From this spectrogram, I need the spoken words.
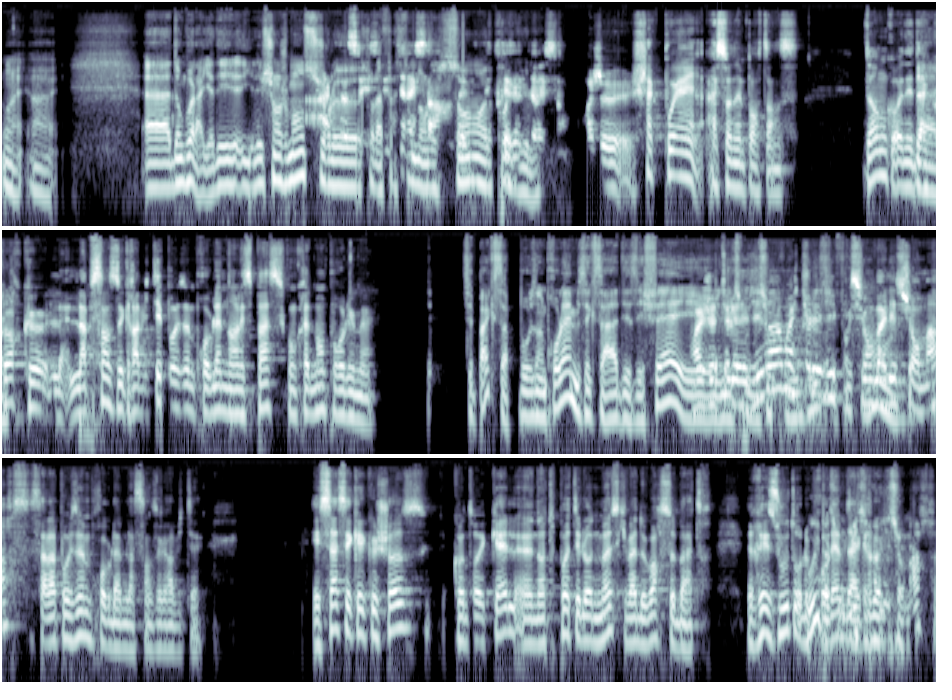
Ouais, ouais. Euh, donc voilà, il y, a des, y a des changements sur, ah, le, sur la façon dont le sang c'est très intéressant. Moi, je, chaque point a son importance. Donc, on est d'accord que l'absence de gravité pose un problème dans l'espace concrètement pour l'humain c'est pas que ça pose un problème, c'est que ça a des effets. Et moi, je te le dis. Non, moi, je te le dis. Si on va aller sur Mars, ça va poser un problème, la sens de gravité. Et ça, c'est quelque chose contre lequel euh, notre pote Elon Musk va devoir se battre. Résoudre le problème de la gravité. sur Mars.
